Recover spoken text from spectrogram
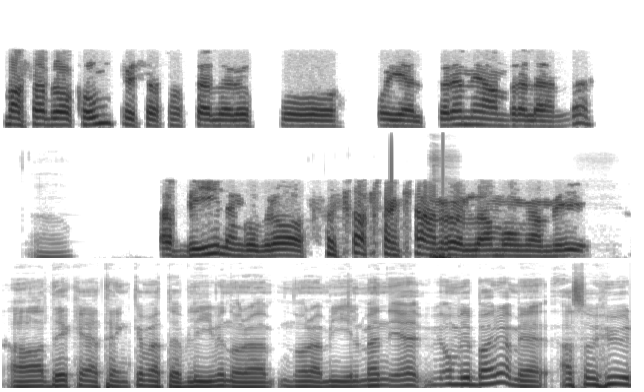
massa bra kompisar som ställer upp och, och hjälper en i andra länder. Ja. Att bilen går bra så att han kan rulla många mil. Ja, det kan jag tänka mig att det har blivit några, några mil. Men eh, om vi börjar med, alltså hur,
